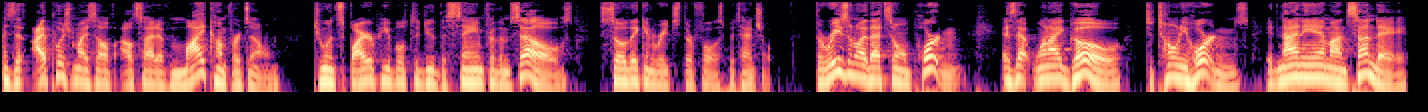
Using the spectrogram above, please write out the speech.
is that I push myself outside of my comfort zone to inspire people to do the same for themselves so they can reach their fullest potential. The reason why that's so important is that when I go to Tony Horton's at 9 a.m. on Sunday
